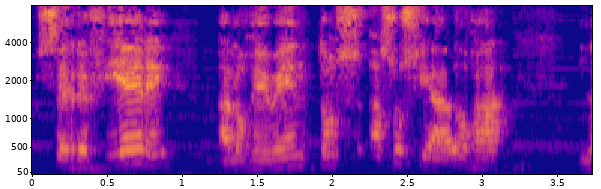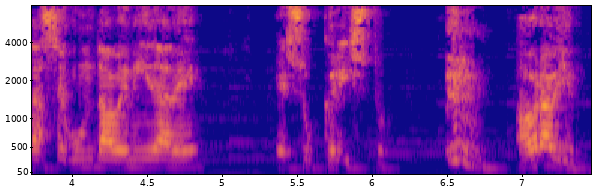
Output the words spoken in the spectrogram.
se refiere a los eventos asociados a la segunda venida de Jesucristo. Ahora bien,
